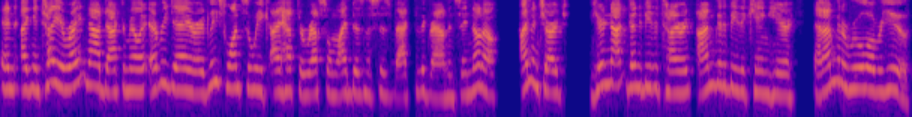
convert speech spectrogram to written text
And I can tell you right now, Dr. Miller, every day or at least once a week, I have to wrestle my businesses back to the ground and say, no, no, I'm in charge. You're not going to be the tyrant. I'm going to be the king here and I'm going to rule over you.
